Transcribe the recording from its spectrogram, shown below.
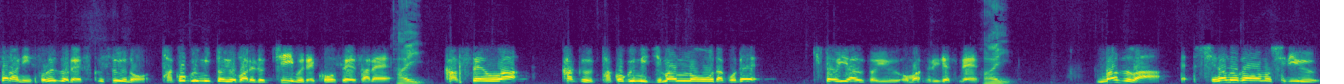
さらにそれぞれ複数のタコ組と呼ばれるチームで構成され、はい。合戦は各タコ組自慢の大凧で競い合うというお祭りですね。はい。まずは、え信濃川の支流、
